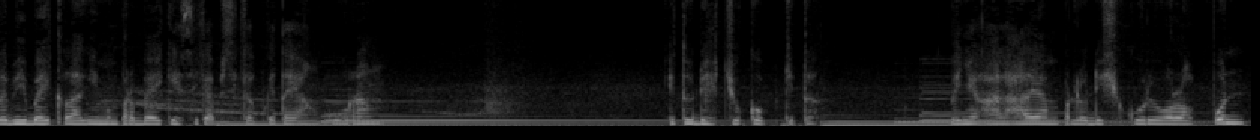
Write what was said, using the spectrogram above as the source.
lebih baik lagi memperbaiki sikap-sikap kita yang kurang itu udah cukup gitu. Banyak hal-hal yang perlu disyukuri walaupun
